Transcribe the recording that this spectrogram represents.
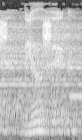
dance, music,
